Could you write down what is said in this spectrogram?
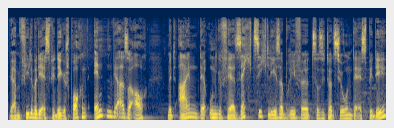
Wir haben viel über die SPD gesprochen, enden wir also auch mit einem der ungefähr 60 Leserbriefe zur Situation der SPD.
